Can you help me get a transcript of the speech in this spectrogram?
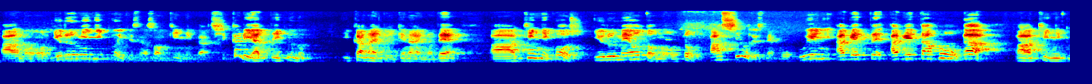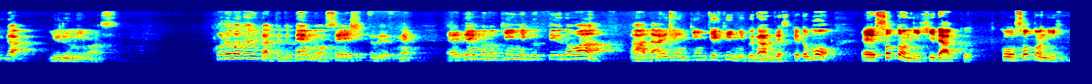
あの緩みにくいんですがその筋肉が。しっかりやっていくのいかないといけないのであ筋肉を緩めようと思うと足をですねこう上に上げて上げた方があ筋肉が緩みます。これは何かっていうと臀部の性質ですね、え、臀部の筋肉っていうのはあ大臀筋って筋肉なんですけども、え、外に開くこう外に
